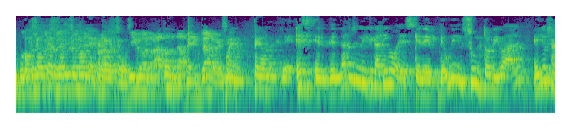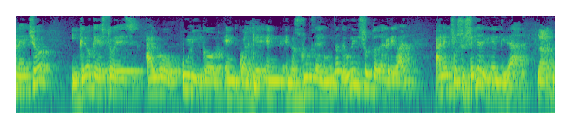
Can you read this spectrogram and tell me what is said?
Vosotros sois unos leprosos. Y con razón también, claro que sí. Bueno, pero es, el, el dato significativo es que de, de un insulto rival, ellos han hecho, y creo que esto es algo único en, cualquier, en, en los clubes del mundo, de un insulto del rival, han hecho su sello de identidad. Claro.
